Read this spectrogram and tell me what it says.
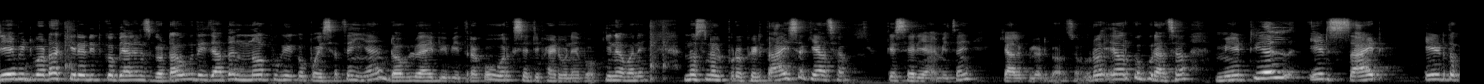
डेबिटबाट क्रेडिटको ब्यालेन्स घटाउँदै जाँदा नपुगेको पैसा चाहिँ यहाँ डब्लुआइपीभित्रको वर्क सेटिफाइड हुने भयो। किनभने नेसनल प्रफिट त आइसकेको छ। त्यसरी हामी चाहिँ क्यालकुलेट गर्छौँ। र अर्को कुरा छ material at site at the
